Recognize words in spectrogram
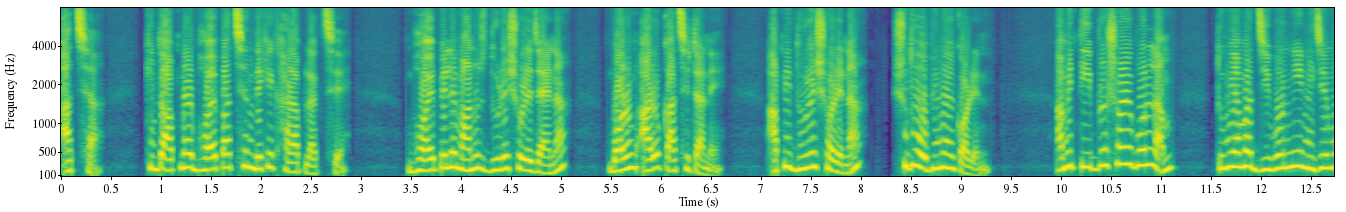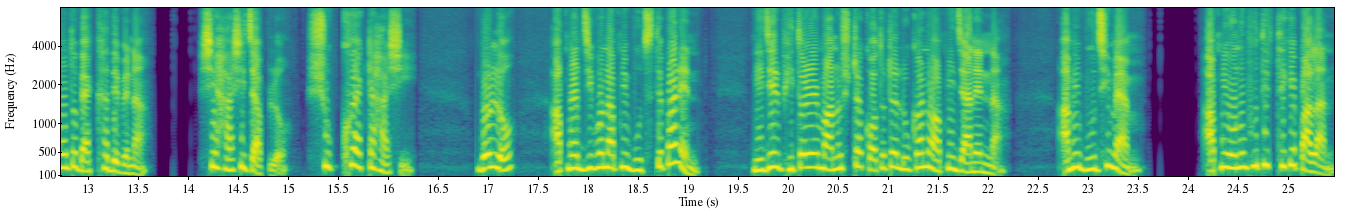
আচ্ছা কিন্তু আপনার ভয় পাচ্ছেন দেখে খারাপ লাগছে। ভয় পেলে মানুষ দূরে সরে যায় না, বরং আরও কাছে টানে। আপনি দূরে সরে না, শুধু অভিনয় করেন। আমি তীব্র স্বরে বললাম, তুমি আমার জীবন নিয়ে নিজের মতো ব্যাখ্যা দেবে না। সে হাসি চাপল, সূক্ষ্ম একটা হাসি। বলল, আপনার জীবন আপনি বুঝতে পারেন? নিজের ভিতরের মানুষটা কতটা লুকানো আপনি জানেন না। আমি বুঝি, ম্যাম। আপনি অনুভূতির থেকে পালান,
